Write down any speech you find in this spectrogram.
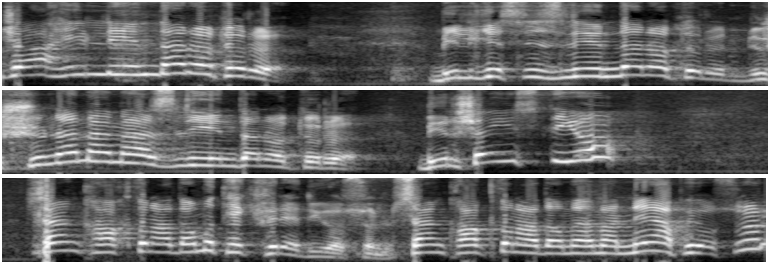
cahilliğinden ötürü, bilgisizliğinden ötürü, düşünememezliğinden ötürü bir şey istiyor sen kalktın adamı tekfir ediyorsun. Sen kalktın adamı hemen ne yapıyorsun?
